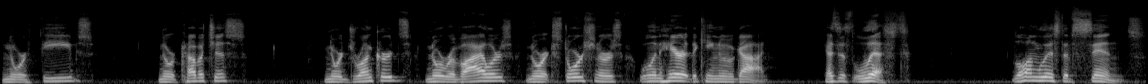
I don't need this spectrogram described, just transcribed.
nor thieves, nor covetous, nor drunkards, nor revilers, nor extortioners will inherit the kingdom of God. He has this list, long list of sins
